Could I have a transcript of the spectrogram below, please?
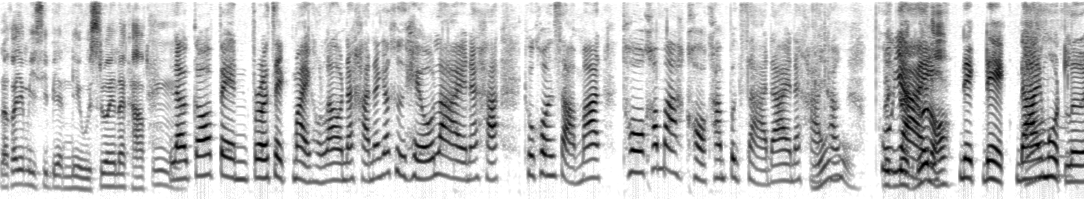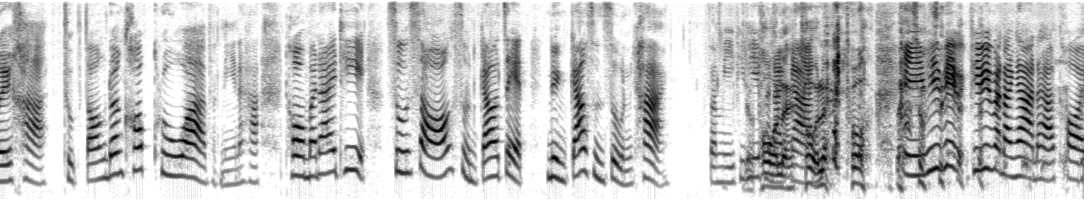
แล้วก็ยังมี CBN News ด้วยนะครับอืม แล้วก็เป็นโปรเจกต์ใหม่ของเรานะคะ นั่นก็คือ Healthline นะคะ ทุกคนสามารถโทรเข้ามาขอคำปรึกษาได้นะคะ โอ้ทั้งผู้ใหญ่เด็กๆด้วยเหรอ เด็กๆได้อ๋อหมดเลยค่ะ ถูกต้องเรื่องครอบครัวแบบนี้นะคะ โทรมาได้ที่ 02-097-1900 ค่ะ จะมีเดี๋ยวพี่ๆโทพรนัเลกยงาน โทรเลยโทร มีพี่พี่พี่พี่ๆพนักงานนะคะ คอย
